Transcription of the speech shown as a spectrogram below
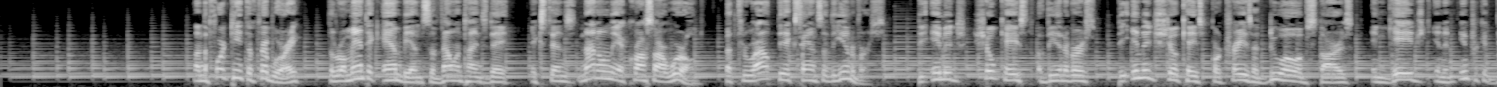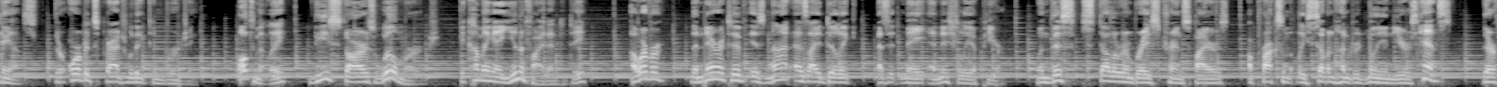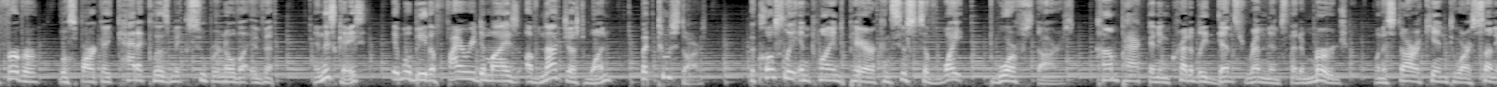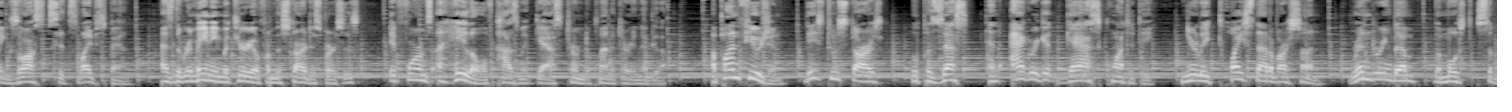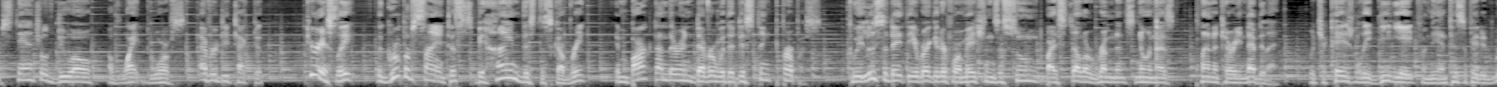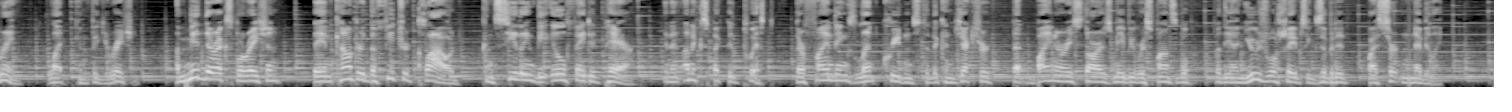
On the 14th of February, the romantic ambience of Valentine's Day extends not only across our world, but throughout the expanse of the universe. The image showcased of the universe, the image showcased portrays a duo of stars engaged in an intricate dance, their orbits gradually converging. Ultimately, these stars will merge, becoming a unified entity. However, the narrative is not as idyllic as it may initially appear. When this stellar embrace transpires, approximately 700 million years hence, their fervor will spark a cataclysmic supernova event. In this case, it will be the fiery demise of not just one, but two stars. The closely entwined pair consists of white dwarf stars, compact and incredibly dense remnants that emerge when a star akin to our Sun exhausts its lifespan. As the remaining material from the star disperses, it forms a halo of cosmic gas turned to planetary nebula. Upon fusion, these two stars will possess an aggregate gas quantity nearly twice that of our Sun, rendering them the most substantial duo of white dwarfs ever detected. Curiously, the group of scientists behind this discovery embarked on their endeavor with a distinct purpose to elucidate the irregular formations assumed by stellar remnants known as planetary nebulae, which occasionally deviate from the anticipated ring like configuration. Amid their exploration, they encountered the featured cloud concealing the ill fated pair in an unexpected twist their findings lent credence to the conjecture that binary stars may be responsible for the unusual shapes exhibited by certain nebulae.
